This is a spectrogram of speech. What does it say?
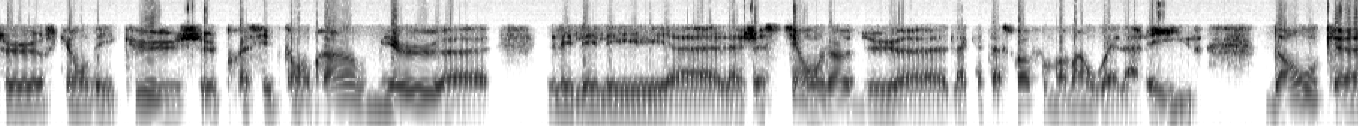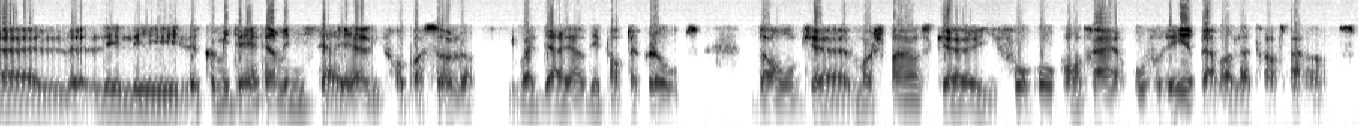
sur ce qu'ils ont vécu, sur, pour essayer de comprendre mieux euh, les, les, les la gestion là, du, de la catastrophe au moment où elle arrive. Donc, le, les, le comité interministériel, il ne fera pas ça, là. il va être derrière des portes closes. Donc, moi, je pense qu'il faut au contraire ouvrir et avoir de la transparence.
